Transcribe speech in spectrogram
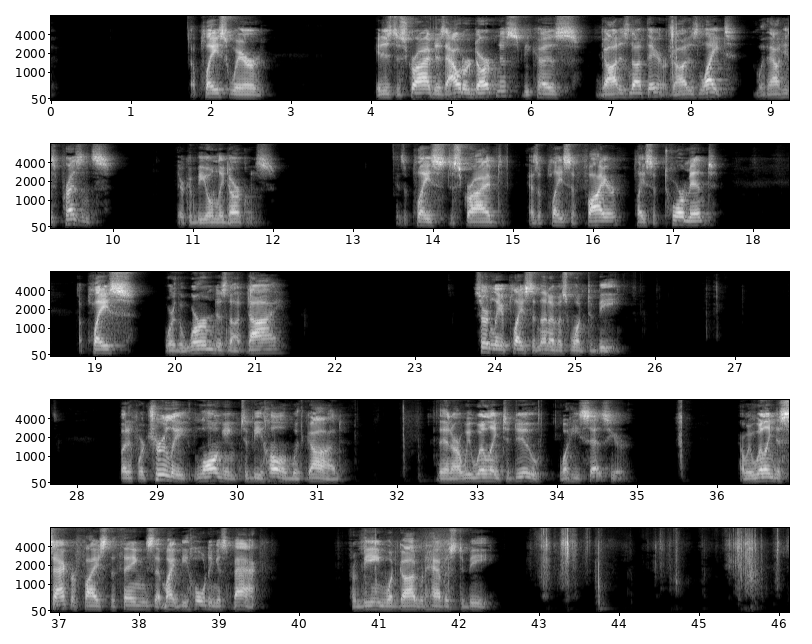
a place where it is described as outer darkness because God is not there. God is light. Without his presence, there can be only darkness. It's a place described as a place of fire, place of torment, a place where the worm does not die. Certainly a place that none of us want to be. But if we're truly longing to be home with God, then are we willing to do what he says here? Are we willing to sacrifice the things that might be holding us back from being what God would have us to be? Let's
